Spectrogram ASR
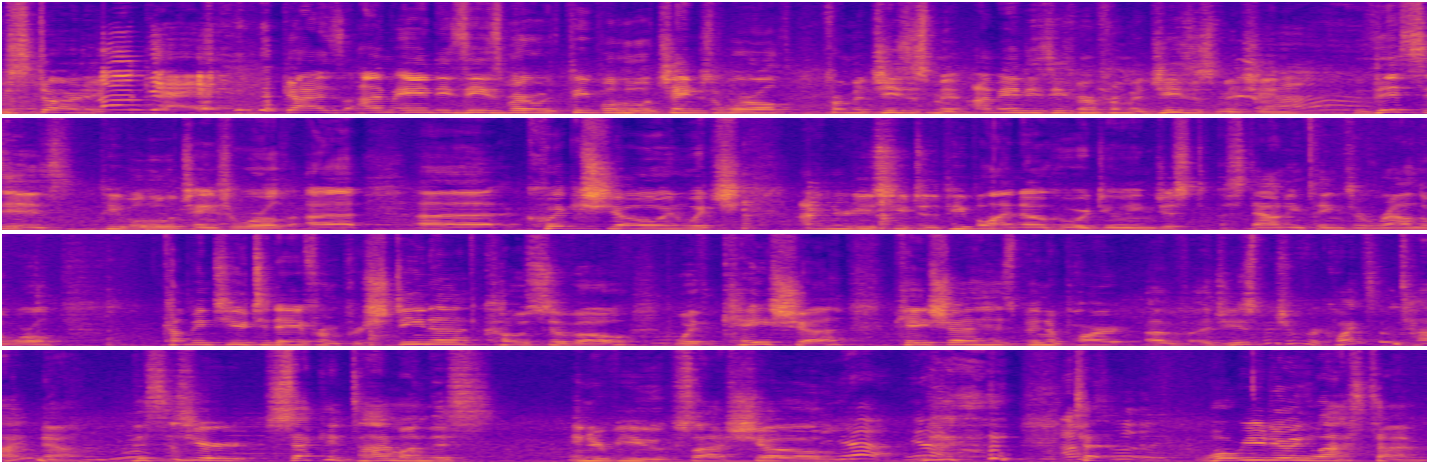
We're starting. Okay. Guys, I'm Andy Ziesmer with People Who Will Change the World from a Jesus Mission. I'm Andy Ziesmer from a Jesus Mission. Ah. This is People Who Will Change the World, a, a quick show in which I introduce you to the people I know who are doing just astounding things around the world. Coming to you today from Pristina, Kosovo, with Keisha. Keisha has been a part of a Jesus Mission for quite some time now. Mm-hmm. This is your second time on this interview slash show. Yeah, yeah. Absolutely. what were you doing last time?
